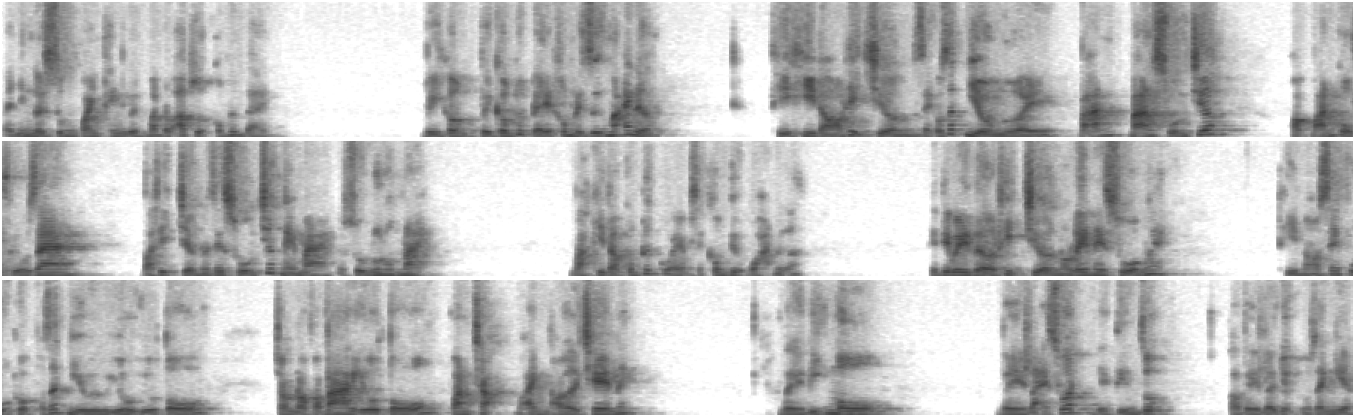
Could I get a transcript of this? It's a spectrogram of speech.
và những người xung quanh thanh luyến bắt đầu áp dụng công thức đấy. Vì không, vì công thức đấy không thể giữ mãi được. Thì khi đó thị trường sẽ có rất nhiều người bán bán xuống trước hoặc bán cổ phiếu ra và thị trường nó sẽ xuống trước ngày mai, nó xuống luôn hôm nay. Và khi đó công thức của em sẽ không hiệu quả nữa. Thế thì bây giờ thị trường nó lên hay xuống ấy, thì nó sẽ phụ thuộc vào rất nhiều yếu yếu tố. Trong đó có ba yếu tố quan trọng mà anh nói ở trên ấy. Về vĩ mô, về lãi suất về tín dụng và về lợi nhuận của doanh nghiệp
